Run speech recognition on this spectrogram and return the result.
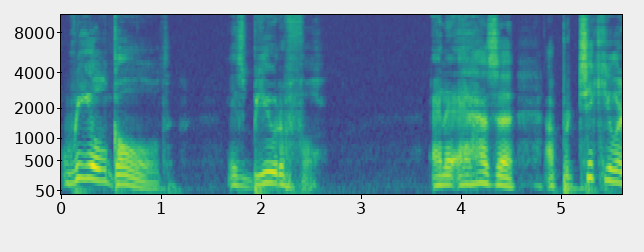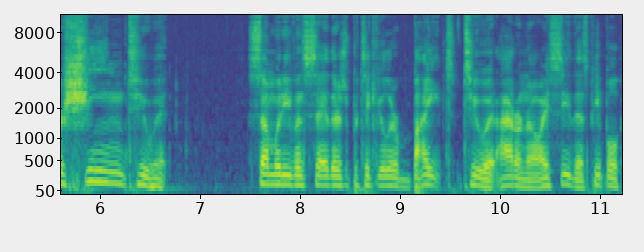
Real gold is beautiful and it has a, a particular sheen to it. Some would even say there's a particular bite to it. I don't know. I see this. People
